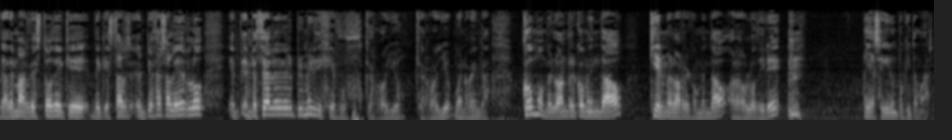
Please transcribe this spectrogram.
Además de esto de que, de que estás, empiezas a leerlo, em, empecé a leer el primero y dije, uff, qué rollo, qué rollo. Bueno, venga, ¿cómo me lo han recomendado? ¿Quién me lo ha recomendado? Ahora os lo diré. Voy a seguir un poquito más.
